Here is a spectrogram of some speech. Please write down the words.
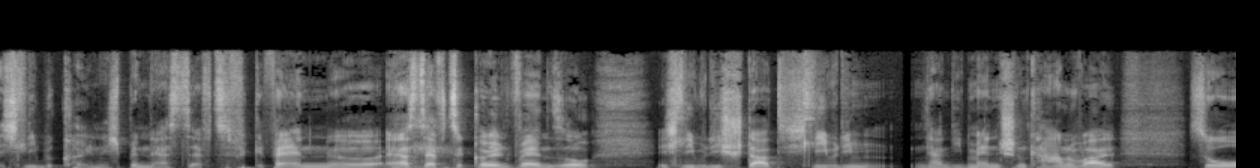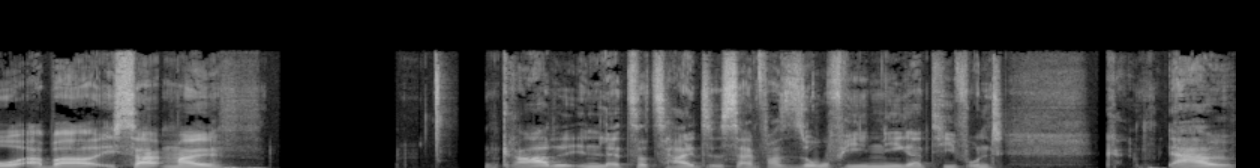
ich liebe Köln. Ich bin erster FC Fan, äh, erster FC Köln Fan, so. Ich liebe die Stadt, ich liebe die ja, die Menschen, Karneval, so, aber ich sag mal gerade in letzter Zeit ist einfach so viel negativ und ja,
